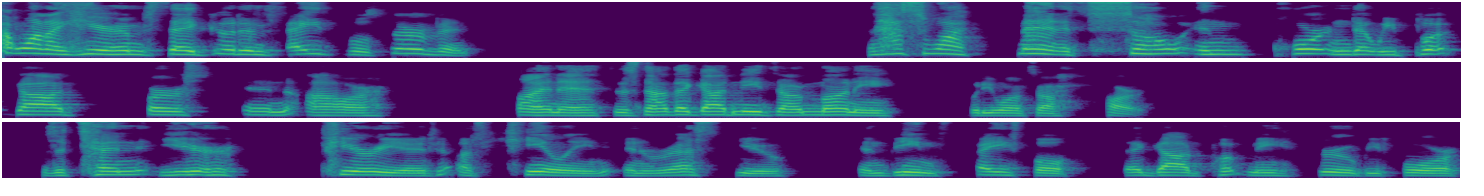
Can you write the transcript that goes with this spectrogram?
I want to hear Him say, good and faithful servant. That's why, man, it's so important that we put God first in our finances. Not that God needs our money, but He wants our heart. There's a 10 year period of healing and rescue and being faithful that God put me through before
